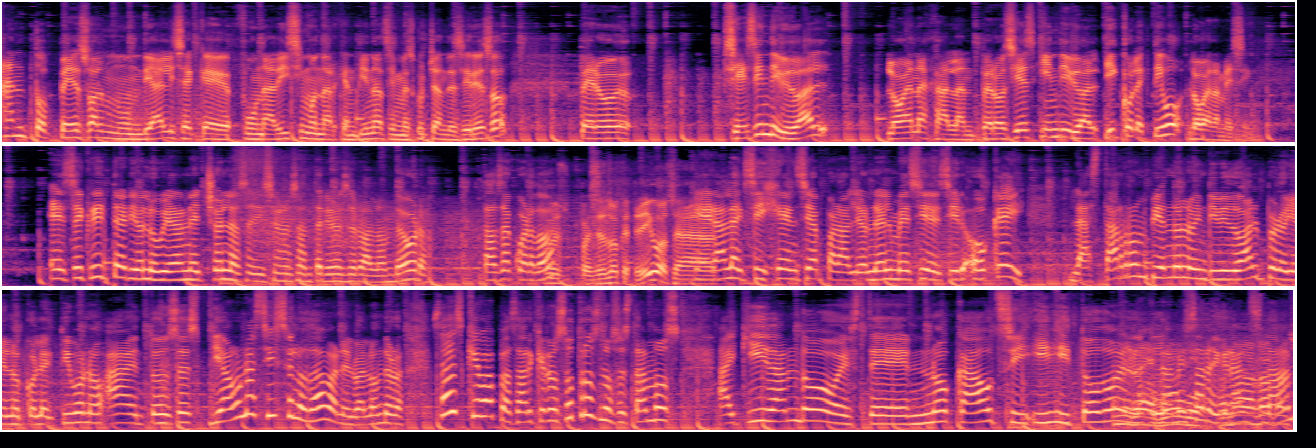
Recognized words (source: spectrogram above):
tanto peso al Mundial y sé que funadísimo en Argentina si me escuchan decir eso, pero si es individual, lo gana Haaland, pero si es individual y colectivo, lo gana Messi. Ese criterio lo hubieran hecho en las ediciones anteriores del Balón de Oro. ¿Estás de acuerdo? Pues, pues es lo que te digo, o sea. que era la exigencia para Lionel Messi decir, ok, la está rompiendo en lo individual, pero y en lo colectivo no. Ah, entonces, y aún así se lo daban el balón de oro. ¿Sabes qué va a pasar? Que nosotros nos estamos aquí dando este knockouts y, y- y todo en, la- en la mesa de Grand Slam.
